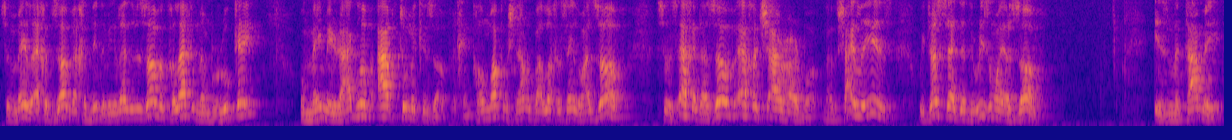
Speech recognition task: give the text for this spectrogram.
So meil echad zov echad nida v'yiled v'zov kol echad mem ruke ume miraglov avtum kizov. V'chen kol mokum shnam ba'aloch azelu azov. So it's Echad Azov, Echad Shar Harbo. Now the Shaila is, we just said that the reason why Azov is Metame,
